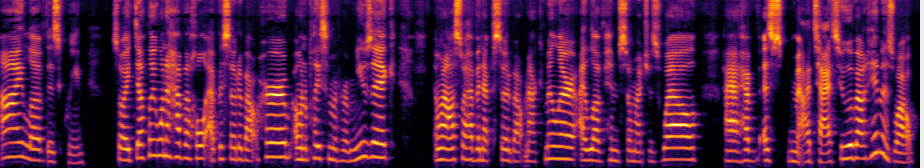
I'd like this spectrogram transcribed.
I love this queen. So I definitely want to have a whole episode about her. I want to play some of her music. I want to also have an episode about Mac Miller. I love him so much as well. I have a, a tattoo about him as well.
